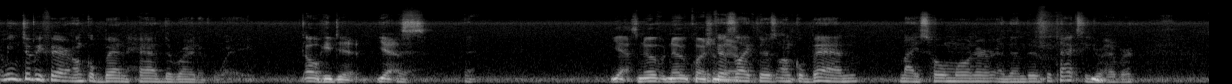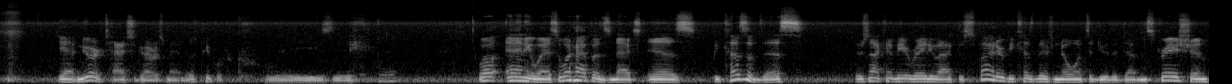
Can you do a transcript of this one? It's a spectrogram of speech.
I mean, to be fair, Uncle Ben had the right of way. Oh, he did. Yes. Yeah. Yes, no no question Because, there. like, there's Uncle Ben, nice homeowner, and then there's the taxi hmm. driver. Yeah, New York taxi drivers, man, those people are crazy. Yeah. Well, anyway, so what happens next is because of this, there's not going to be a radioactive spider because there's no one to do the demonstration.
